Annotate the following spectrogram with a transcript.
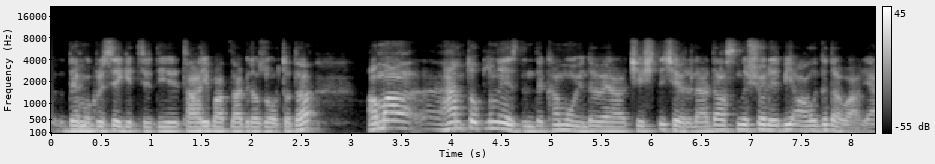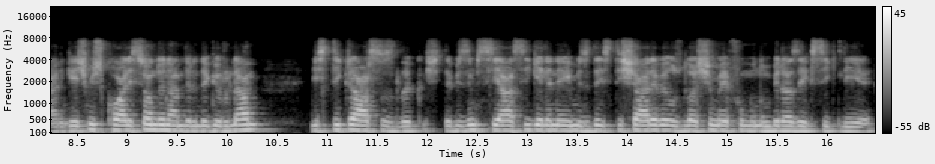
demokrasiye getirdiği tahribatlar biraz ortada. Ama hem toplum nezdinde, kamuoyunda veya çeşitli çevrelerde aslında şöyle bir algı da var. Yani geçmiş koalisyon dönemlerinde görülen istikrarsızlık, işte bizim siyasi geleneğimizde istişare ve uzlaşı mefhumunun biraz eksikliği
